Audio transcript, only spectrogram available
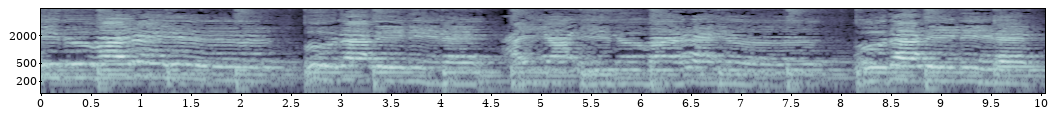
இதுவரையில் உதவினிற ஐயா இதுவரை Yeah.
